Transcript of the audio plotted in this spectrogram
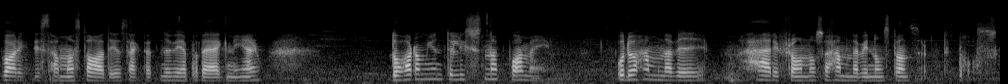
varit i samma stadie och sagt att nu är jag på väg ner, då har de ju inte lyssnat på mig. Och då hamnar vi härifrån och så hamnar vi någonstans runt påsk.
